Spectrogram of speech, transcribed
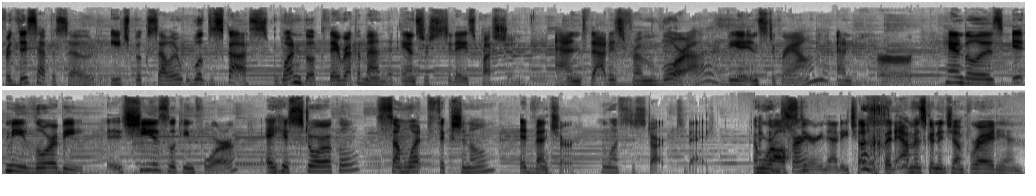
For this episode, each bookseller will discuss one book they recommend that answers today's question. And that is from Laura via Instagram, and her handle is It Me Laura B. She is looking for a historical, somewhat fictional adventure. Who wants to start today? And I we're all start. staring at each other, but Emma's going to jump right in.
